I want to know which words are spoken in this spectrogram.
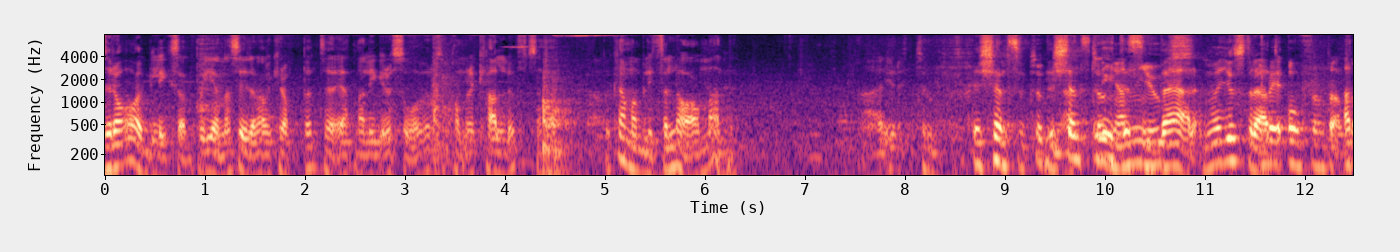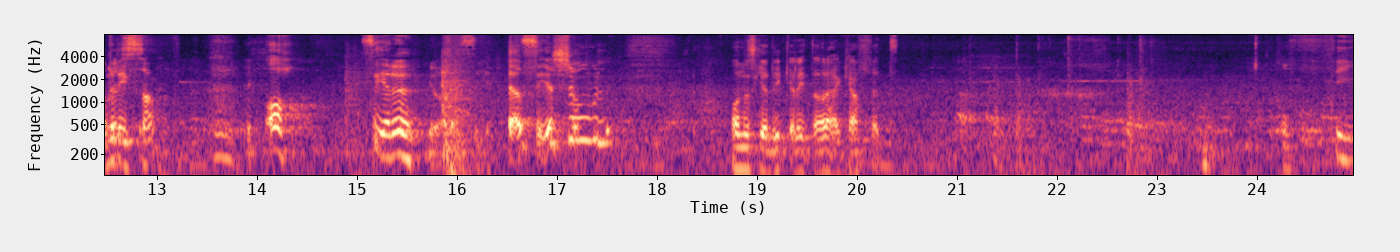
drag liksom på ena sidan av kroppen till att man ligger och sover och så kommer det kallluft så här, då kan man bli förlamad det är ju rätt tungt. Det känns, Tunga- det känns tunga lite news. sådär. Men just det där att, Och framförallt att det det är liksom- åh! ser du? Ja, jag ser. Jag ser sol! Och nu ska jag dricka lite av det här kaffet. Och fy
